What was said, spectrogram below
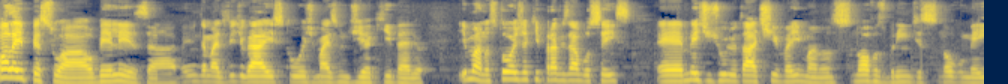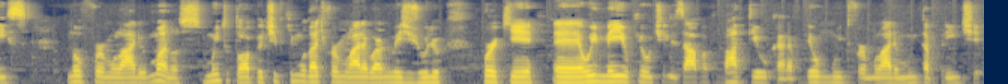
Fala aí pessoal, beleza? Bem-vindo a mais vídeo, guys. Estou hoje mais um dia aqui, velho. E, mano, estou hoje aqui para avisar vocês. É, mês de julho tá ativo aí, mano. Novos brindes, novo mês, novo formulário. Manos, muito top. Eu tive que mudar de formulário agora no mês de julho. Porque é, o e-mail que eu utilizava bateu, cara. Deu muito formulário, muita print.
